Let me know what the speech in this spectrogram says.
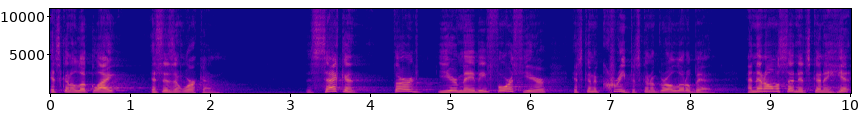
it's going to look like this isn't working. The second, third year, maybe, fourth year, it's going to creep, it's going to grow a little bit. And then all of a sudden, it's going to hit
